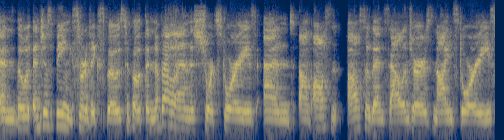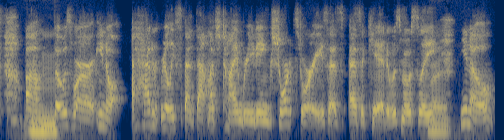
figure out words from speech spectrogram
and those, and just being sort of exposed to both the novella and the short stories, and um, also also then Salinger's nine stories. Um, mm-hmm. Those were you know I hadn't really spent that much time reading short stories as as a kid. It was mostly right. you know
